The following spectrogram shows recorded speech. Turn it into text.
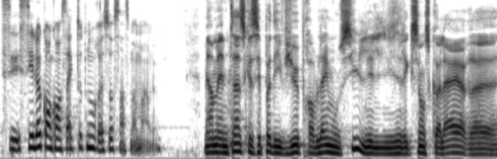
C'est là qu'on consacre toutes nos ressources en ce moment-là. Mais en même temps, est-ce que c'est pas des vieux problèmes aussi? Les, élections scolaires, euh,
